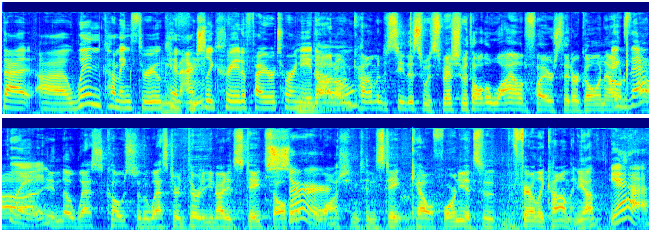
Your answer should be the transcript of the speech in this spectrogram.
that uh, wind coming through can actually create a fire tornado. Not uncommon to see this, especially with all the wildfires that are going out uh, Exactly. in the west coast or the western third of the United States, all up Sure. to Washington State California. It's uh, fairly common, yeah? Yeah,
